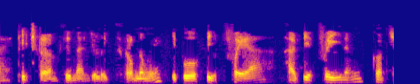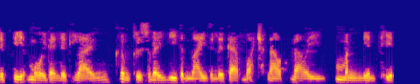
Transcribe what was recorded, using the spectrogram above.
ដែរភាគច្រើនគឺមិនយល់ដូចក្រុមនោះទេពីព្រោះពាក្យ fair ហើយពាក្យ free ហ្នឹងគាត់ជាពាក្យមួយដែលលើកឡើងក្នុងទ្រឹស្ដីវិតម្លៃទៅលើការបោះឆ្នោតដោយមិនមានភាព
